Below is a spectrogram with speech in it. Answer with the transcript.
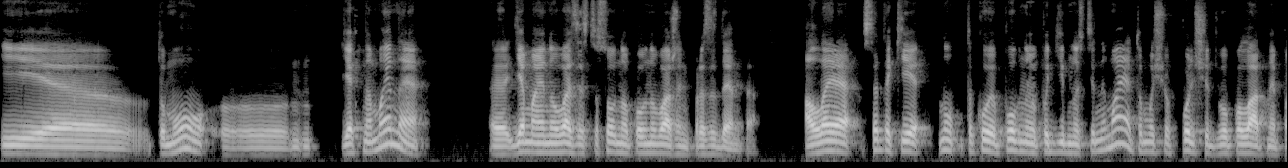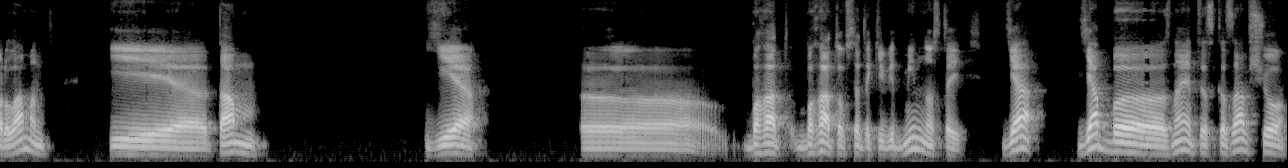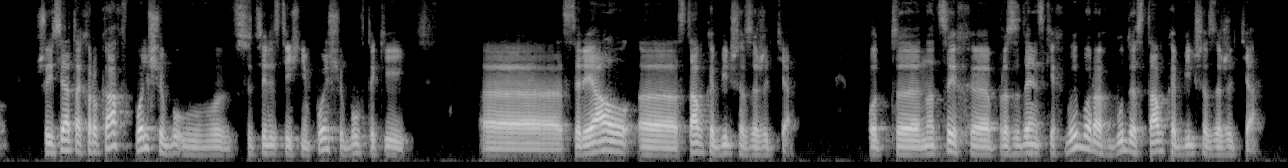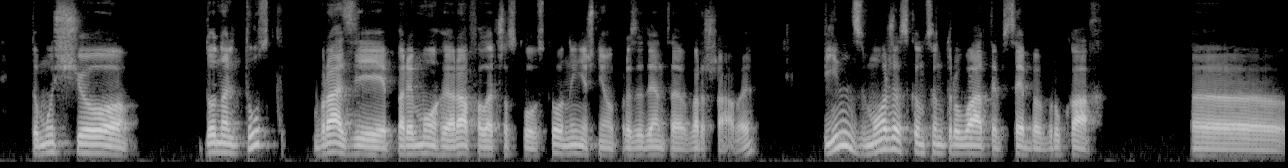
І е, тому, е, як на мене, е, я маю на увазі стосовно повноважень президента, але все-таки ну, такої повної подібності немає, тому що в Польщі двопалатний парламент, і е, там є е, багато, багато все-таки відмінностей. Я, я б, е, знаєте, сказав, що в 60-х роках в Польщі був в соціалістичній Польщі був такий серіал е, Ставка більше за життя. От е, на цих е, президентських виборах буде ставка більше за життя, тому що Дональд Туск в разі перемоги Рафала Часковського, нинішнього президента Варшави, він зможе сконцентрувати в себе в руках е,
